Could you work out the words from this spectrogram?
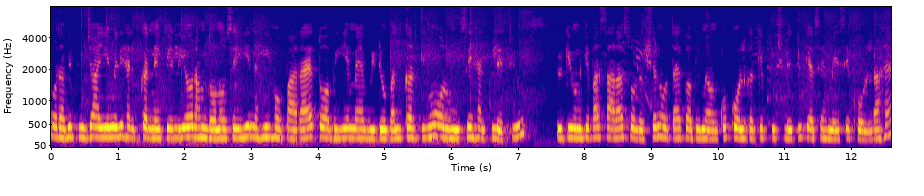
और अभी पूजा आई है मेरी हेल्प करने के लिए, और हम दोनों से ही नहीं हो पा रहा है तो अभी ये मैं वीडियो बंद करती हूँ और उनसे हेल्प लेती हूँ। क्योंकि उनके पास सारा सॉल्यूशन होता है तो अभी मैं उनको कॉल करके पूछ लेती हूँ कैसे हमें इसे खोलना है।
